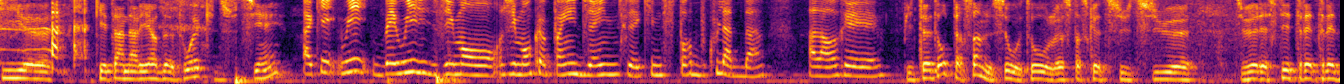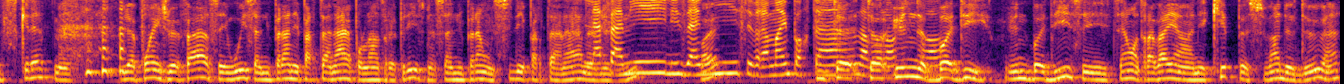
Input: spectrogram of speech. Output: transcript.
qui, qui est en arrière de toi, qui te soutient? OK, oui, ben oui, j'ai mon, j'ai mon copain James qui me supporte beaucoup là-dedans. Alors. Euh, Puis tu as d'autres personnes aussi autour, là. C'est parce que tu, tu, euh, tu veux rester très, très discrète, mais le point que je veux faire, c'est oui, ça nous prend des partenaires pour l'entreprise, mais ça nous prend aussi des partenaires. la famille, les amis, c'est vraiment important. Tu as une body. Une body, c'est, on travaille en équipe souvent de deux, hein?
